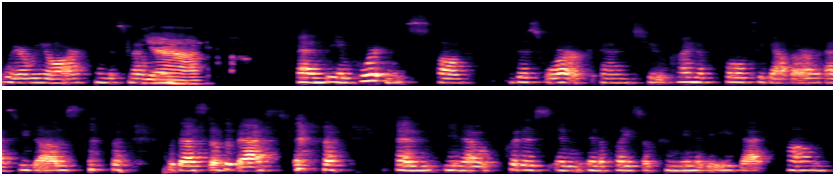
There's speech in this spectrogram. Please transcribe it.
where we are in this moment. Yeah. And the importance of this work and to kind of pull together as he does the best of the best. And you know put us in in a place of community that um,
